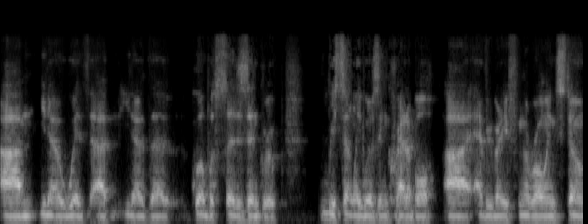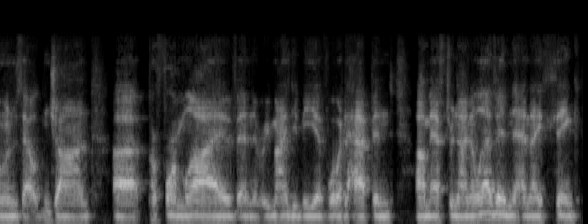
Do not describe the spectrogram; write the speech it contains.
um, you know with uh, you know the global citizen group recently was incredible. Uh, everybody from the Rolling Stones, Elton John, uh, performed live, and it reminded me of what happened um, after 9/11. And I think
